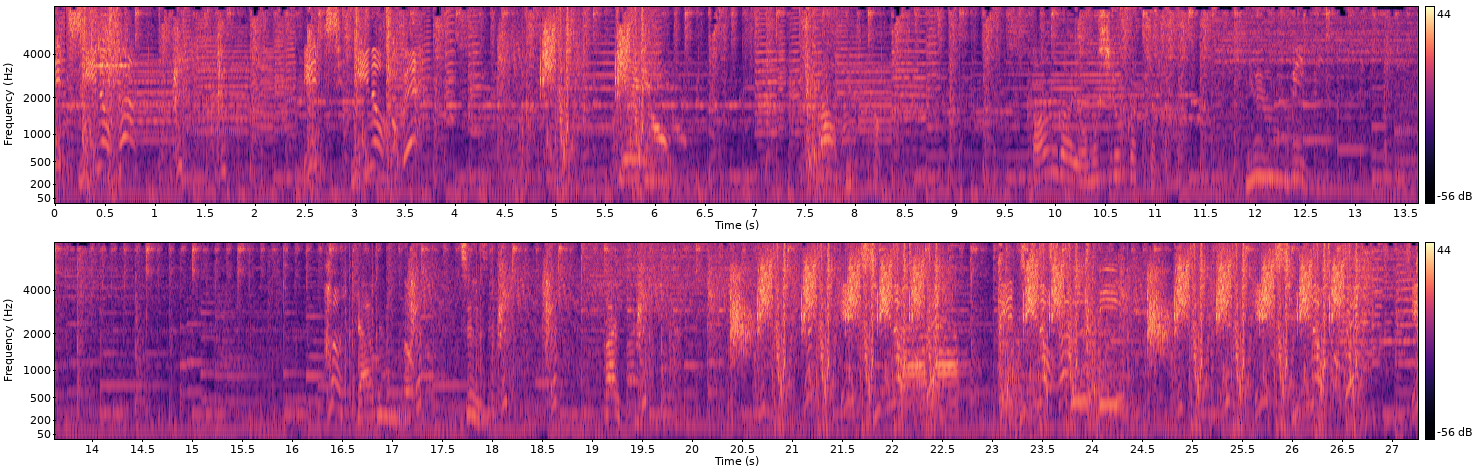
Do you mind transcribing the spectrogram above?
12の3 12の飛べ案外面白かったかな。ニューウィンラウンド。ツー。ファイト。12の飛べ12の3 12の飛べ12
